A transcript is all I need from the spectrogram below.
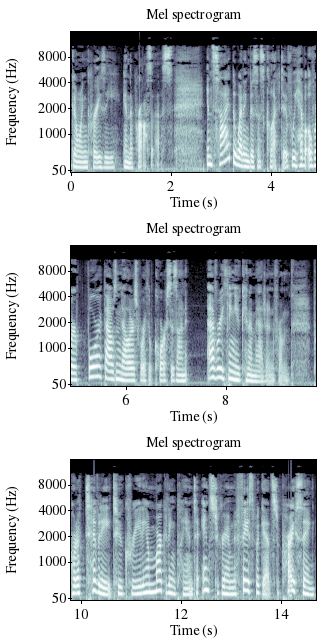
going crazy in the process. Inside the Wedding Business Collective, we have over $4,000 worth of courses on everything you can imagine from productivity to creating a marketing plan to Instagram to Facebook ads to pricing.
